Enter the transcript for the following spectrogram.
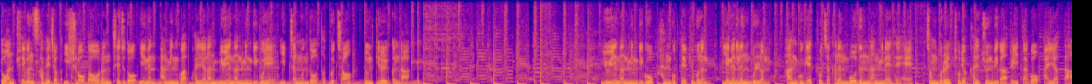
또한 최근 사회적 이슈로 떠오른 제주도 예멘 난민과 관련한 유엔 난민기구의 입장문도 덧붙여 눈길을 끈다. 유엔 난민기구 한국 대표부는 예멘인은 물론 한국에 도착하는 모든 난민에 대해 정부를 조력할 준비가 돼 있다고 알렸다.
